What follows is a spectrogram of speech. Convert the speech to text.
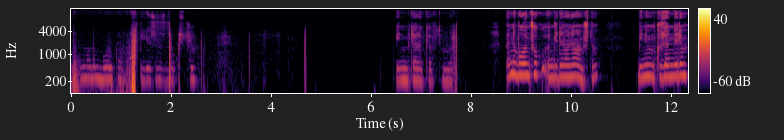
Benim adım Boyka. Biliyorsunuz boksçu. Benim bir tane kıyafetim var. Ben de bu oyunu çok önceden oynamamıştım. Benim kuzenlerim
